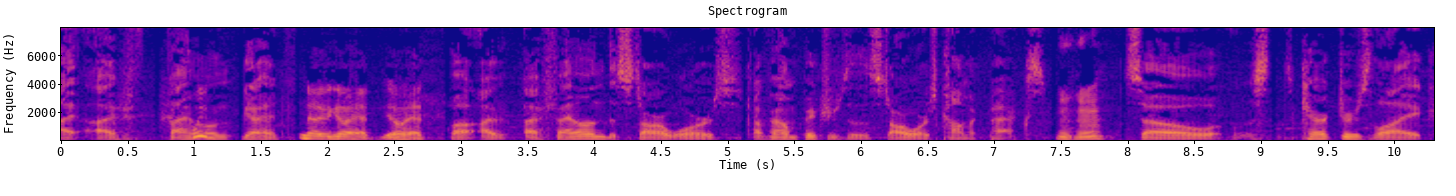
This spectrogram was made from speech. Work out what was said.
I, I found. go ahead. No, go ahead. Go ahead. Well, I I found the Star Wars. I found pictures of the Star Wars comic packs. Mm-hmm. So characters like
